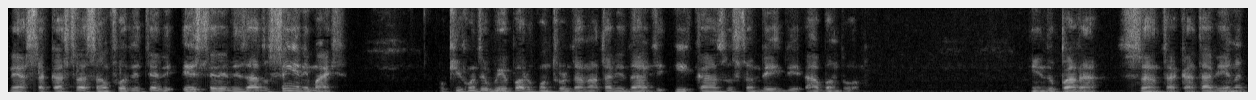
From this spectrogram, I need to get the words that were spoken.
Nessa castração foram esterilizados 100 animais, o que contribui para o controle da natalidade e casos também de abandono. Indo para Santa Catarina,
